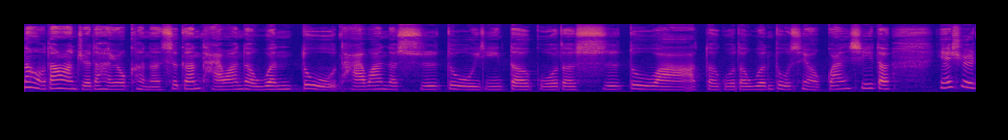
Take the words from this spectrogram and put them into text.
那我当然觉得很有可能是跟台湾的温度、台湾的湿度以及德国的湿度啊、德国的温度是有关系的。也许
